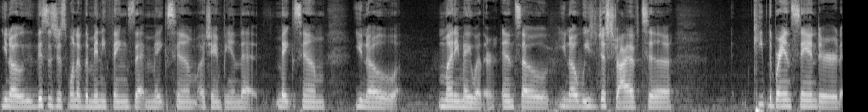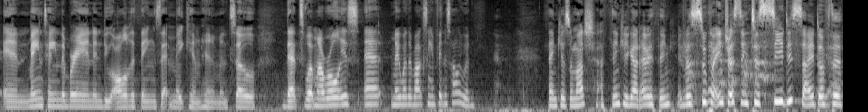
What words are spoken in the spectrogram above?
you know, this is just one of the many things that makes him a champion. That makes him, you know, Money Mayweather. And so you know, we just strive to keep the brand standard and maintain the brand and do all of the things that make him him. And so that's what my role is at Mayweather Boxing and Fitness Hollywood. Thank you so much. I think we got everything. It was super interesting to see this side of yeah. the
